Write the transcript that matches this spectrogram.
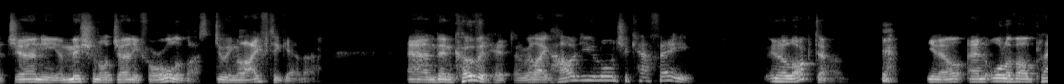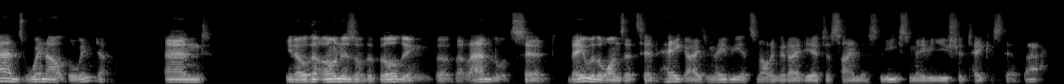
a journey a missional journey for all of us doing life together. And then covid hit and we're like how do you launch a cafe in a lockdown? Yeah. You know and all of our plans went out the window. And you know the owners of the building the, the landlord said they were the ones that said hey guys maybe it's not a good idea to sign this lease maybe you should take a step back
